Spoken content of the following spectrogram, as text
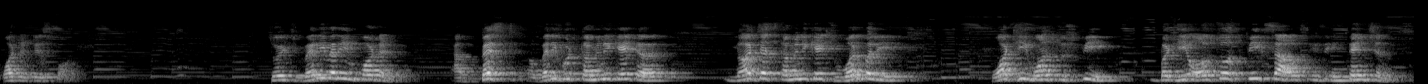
what it is for. So, it's very, very important. A best, a very good communicator not just communicates verbally what he wants to speak, but he also speaks out his intentions.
